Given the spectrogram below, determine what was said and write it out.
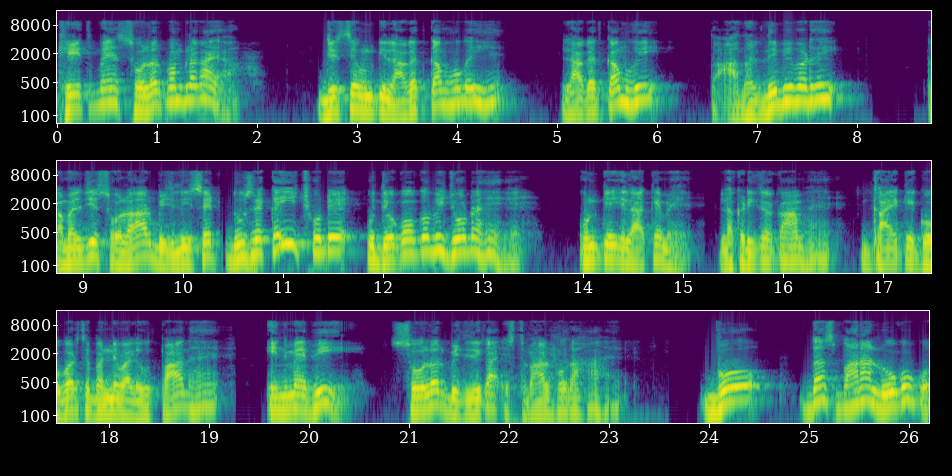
खेत में सोलर पंप लगाया, जिससे उनकी लागत कम हो गई है। लागत कम हुई तो आमदनी भी बढ़ गई। कमल जी सोलार, बिजली से दूसरे कई छोटे उद्योगों को भी जोड़ रहे हैं। उनके इलाके में लकड़ी का काम है, गाय के गोबर से बनने वाले उत्पाद हैं। इनमें भी सोलर बिजली का इस्तेमाल हो रहा है। वो 10-12 लोगों को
